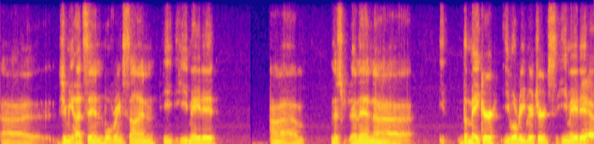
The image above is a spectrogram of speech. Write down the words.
Uh, Jimmy Hudson, Wolverine's son, he he made it. Um, this and then uh, the maker, Evil Reed Richards, he made it. Yeah.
